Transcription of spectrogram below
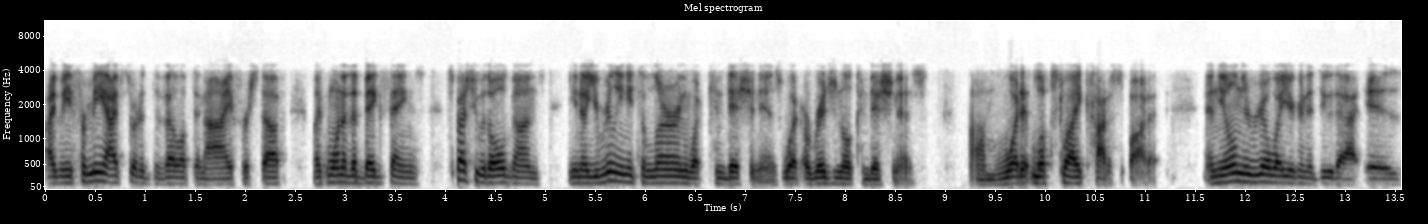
I mean, for me, I've sort of developed an eye for stuff. Like one of the big things, especially with old guns, you know, you really need to learn what condition is, what original condition is, um, what it looks like, how to spot it. And the only real way you're going to do that is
